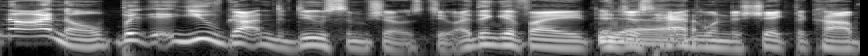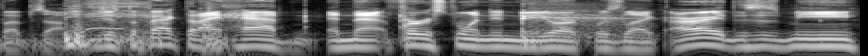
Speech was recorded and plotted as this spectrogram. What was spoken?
No, I know, but you've gotten to do some shows too. I think if I had just had one to shake the cobwebs off, just the fact that I hadn't, and that first one in New York was like, all right, this is me.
